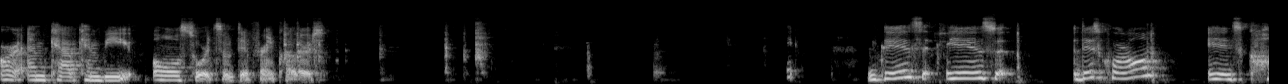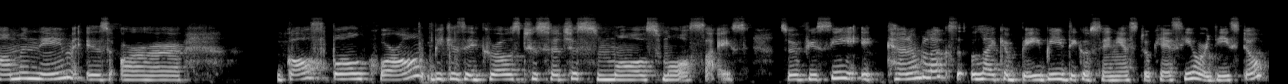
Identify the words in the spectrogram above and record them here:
our MCAV can be all sorts of different colors. This is this coral. Its common name is our golf ball coral because it grows to such a small, small size. So if you see, it kind of looks like a baby Dichocoenia stokesii or DSTO.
